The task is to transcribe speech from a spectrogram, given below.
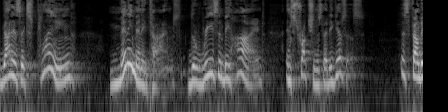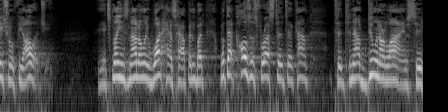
God has explained many, many times the reason behind instructions that he gives us. This is foundational theology. He explains not only what has happened, but what that causes for us to, to, to, to now do in our lives, to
